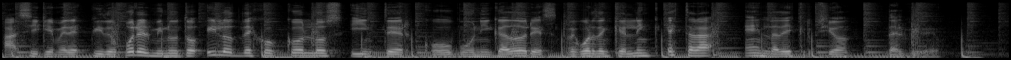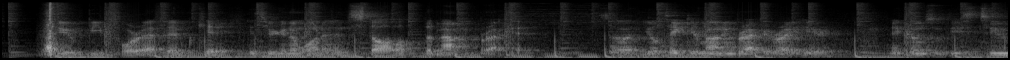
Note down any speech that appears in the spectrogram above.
Así que me despido por el minuto y los dejo con los intercomunicadores. Recuerden que el link estará en la descripción del video. do before FM kit is you're going to want to install the mounting bracket. So you'll take your mounting bracket right here. It comes with these two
